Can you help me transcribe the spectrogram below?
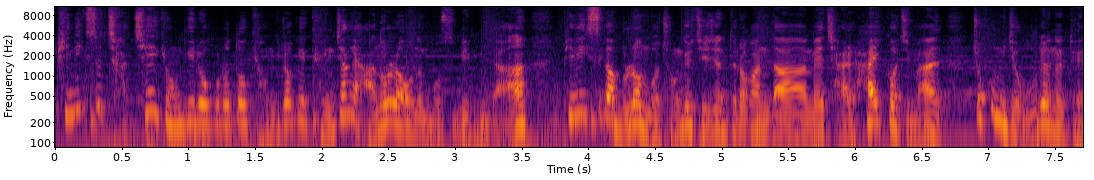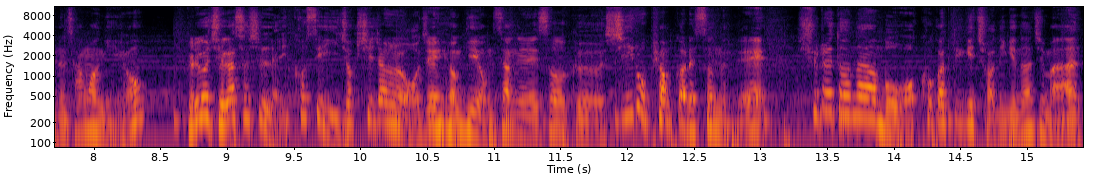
피닉스 자체의 경기력으로도 경기력이 굉장히 안 올라오는 모습입니다. 피닉스가 물론 뭐 정규 시즌 들어간 다음에 잘 할 거지만 조금 이제 우려는 되는 상황이에요. 그리고 제가 사실 레이커스의 이적 시장을 어제 경기 영상에서 그 C로 평가를 했었는데 슈레더나 뭐 워커가 뛰기 전이긴 하지만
